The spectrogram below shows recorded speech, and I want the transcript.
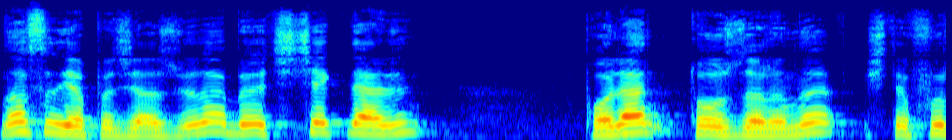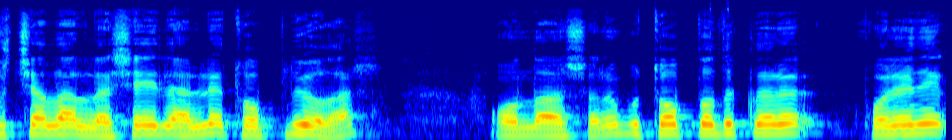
Nasıl yapacağız diyorlar. Böyle çiçeklerin polen tozlarını işte fırçalarla şeylerle topluyorlar. Ondan sonra bu topladıkları poleni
